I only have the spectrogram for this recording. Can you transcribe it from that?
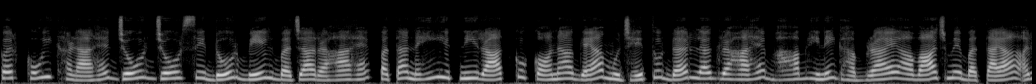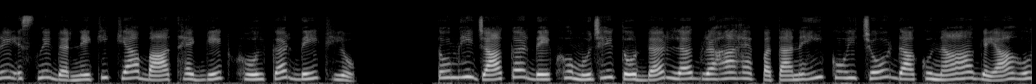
पर कोई खड़ा है ज़ोर ज़ोर से डोर बेल बजा रहा है। पता नहीं इतनी रात को कौन आ गया, मुझे तो डर लग रहा है। भाभी ने घबराए, आवाज़ में बताया, अरे, इसमें डरने की क्या बात है? गेट खोलकर देख लो। तुम ही जाकर देखो, मुझे तो डर लग रहा है, पता नहीं कोई चोर डाकू ना आ गया हो,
